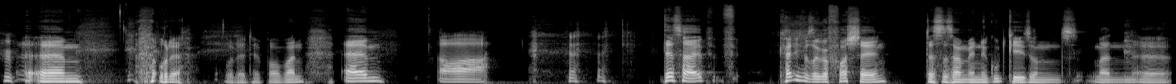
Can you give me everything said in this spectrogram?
Hm. Ähm, oder, oder der Baumann. Ähm, oh. deshalb kann ich mir sogar vorstellen, dass es am Ende gut geht und man, äh,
